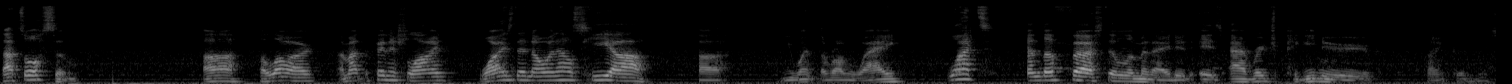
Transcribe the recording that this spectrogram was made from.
That's awesome. Uh, hello? I'm at the finish line. Why is there no one else here? Uh, you went the wrong way. What? And the first eliminated is Average Piggy Noob. Thank goodness.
